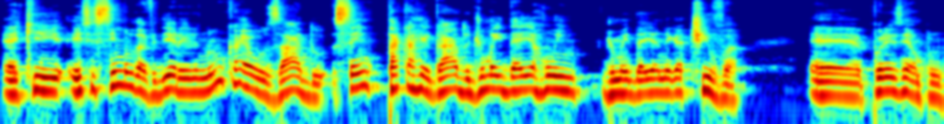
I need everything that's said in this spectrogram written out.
é que esse símbolo da videira ele nunca é usado sem estar tá carregado de uma ideia ruim, de uma ideia negativa. É, por exemplo,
